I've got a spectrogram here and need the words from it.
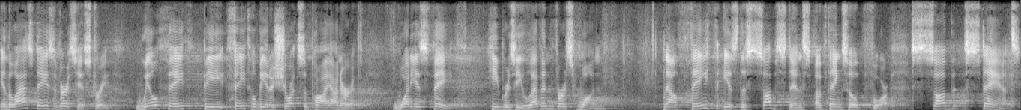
in the last days of Earth's history, will faith be faith will be in a short supply on earth. What is faith? Hebrews 11 verse 1. Now, faith is the substance of things hoped for. Substance.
